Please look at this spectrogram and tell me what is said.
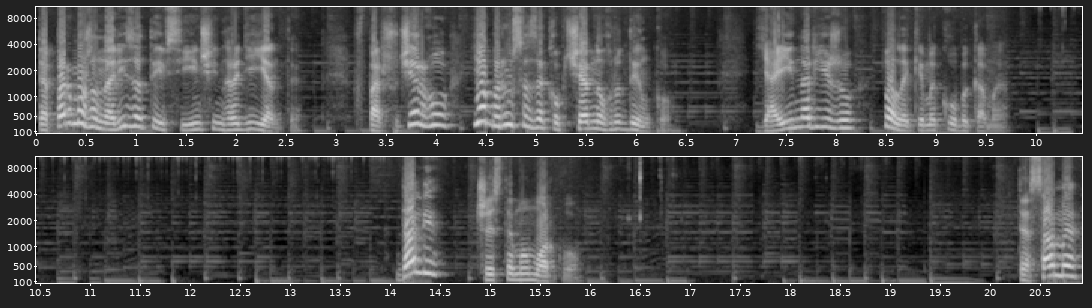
Тепер можна нарізати і всі інші інгредієнти. В першу чергу я беруся за копчену грудинку. Я її наріжу великими кубиками. Далі чистимо моркву. Те саме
